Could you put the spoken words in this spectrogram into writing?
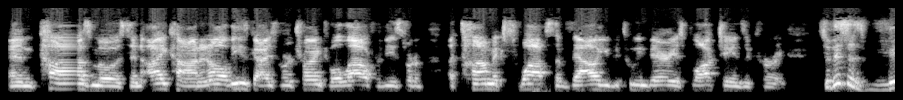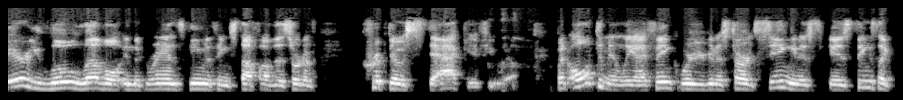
and cosmos and icon and all these guys who are trying to allow for these sort of atomic swaps of value between various blockchains occurring so this is very low level in the grand scheme of things, stuff of the sort of crypto stack, if you will. But ultimately, I think where you're going to start seeing it is is things like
